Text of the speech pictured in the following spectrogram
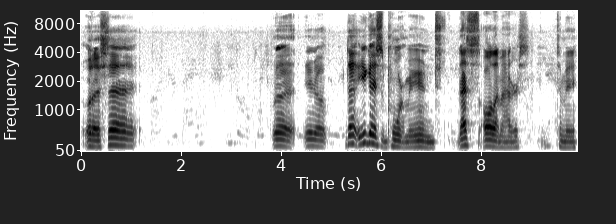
what I said, but, you know, that you guys support me, and that's all that matters to me.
